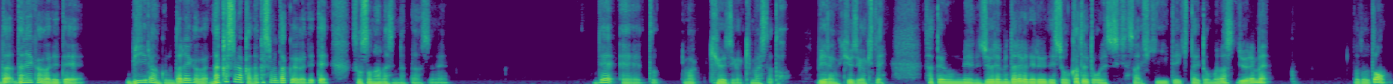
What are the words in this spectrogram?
だ、誰かが出て、B ランクの誰かが、中島か、中島拓也が出て、そう、その話になったんですよね。で、えっ、と、今、球児が来ましたと。B ランク球児が来て、さて、運命の10連目誰が出るでしょうかというところです。さあ、聞いていきたいと思います。10連目。ドドドン。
